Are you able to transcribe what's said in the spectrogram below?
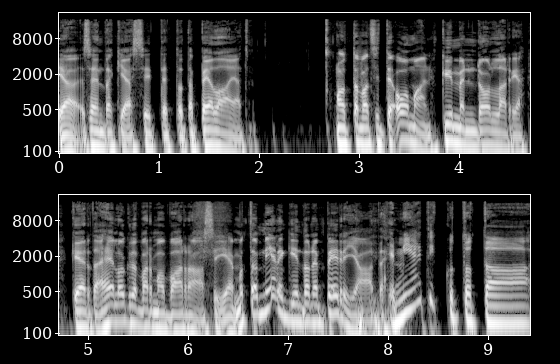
Ja sen takia sitten tota pelaajat ottavat sitten oman 10 dollaria kertaa. Heillä on kyllä varmaan varaa siihen, mutta mielenkiintoinen periaate. Ja mieti, kun tota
